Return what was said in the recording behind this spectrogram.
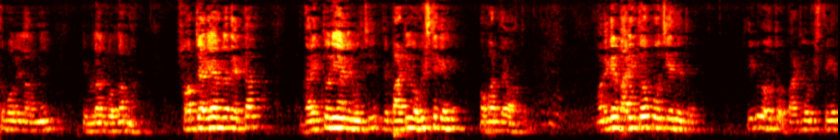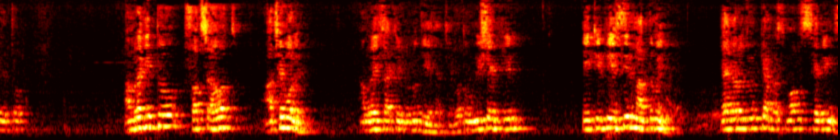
তো বলে লাভ নেই, এগুলো আর বললাম না। সব জায়গায় আমরা দেখতাম, দায়িত্ব নিয়ে আমি বলছি যে পার্টি অফিস থেকে অফার দেওয়া হতো। অনেকের বাড়িতেও পৌঁছে দিত। এগুলো হতো, পার্টি অফিস থেকে দিত। আমরা কিন্তু সৎ সাহস আছে বলে আমরা এই চাকরিগুলো দিয়ে যাচ্ছি। গত উনিশে এপ্রিল এই টিপিএসসির মাধ্যমে এগারো জনকে আমরা স্মল সেভিংস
